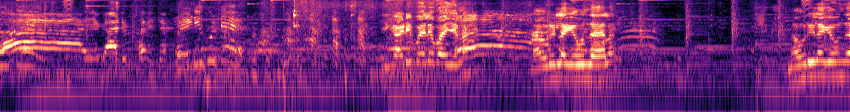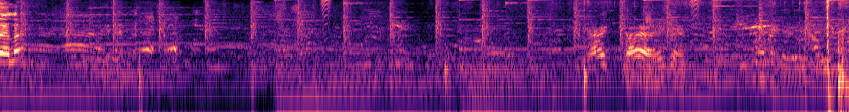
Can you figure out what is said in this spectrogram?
हा, हे गाडी पहिले ही गाडी पाहिजे ना? नवरीला घेऊन जायला? नवरीला घेऊन जायला? काय काय आहे काय?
